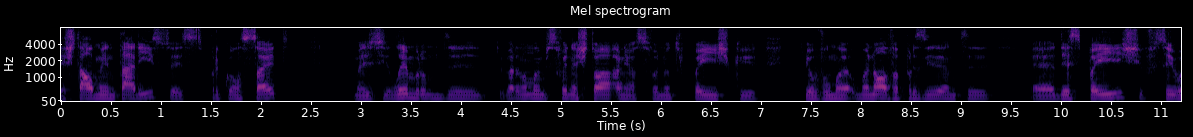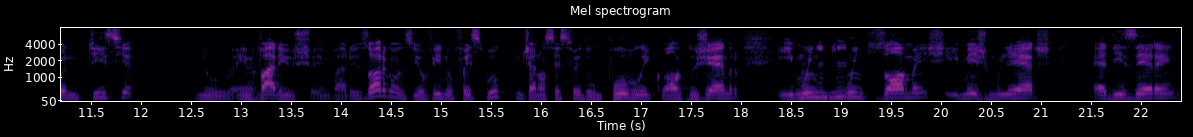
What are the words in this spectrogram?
está a aumentar isso, esse preconceito, mas lembro-me de, agora não lembro se foi na Estónia ou se foi noutro país que, que houve uma, uma nova presidente uh, desse país, saiu a notícia no, em, vários, em vários órgãos e eu vi no Facebook, já não sei se foi de um público ou algo do género, e muito, uhum. muitos homens e mesmo mulheres a dizerem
